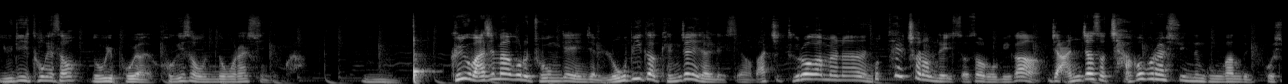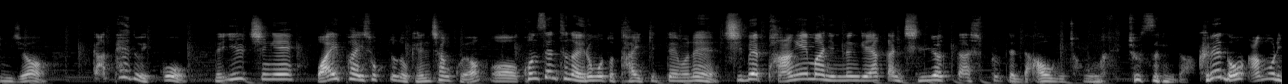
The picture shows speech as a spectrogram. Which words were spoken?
유리 통해서 노을이 보여요 거기서 운동을 할 수 있는 거야 음. 그리고 마지막으로 좋은 게 이제 로비가 굉장히 잘 돼 있어요. 마치 들어가면은 호텔처럼 돼 있어서 로비가 이제 앉아서 작업을 할 수 있는 공간도 있고 심지어 카페도 있고 1층에 와이파이 속도도 괜찮고요. 어, 콘센트나 이런 것도 다 있기 때문에 집에 방에만 있는 게 약간 질렸다 싶을 때 나오기 정말 좋습니다. 그래도 아무리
